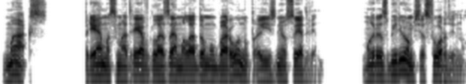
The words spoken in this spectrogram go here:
«Макс», прямо смотря в глаза молодому барону, произнес Эдвин, «мы разберемся с Орденом.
